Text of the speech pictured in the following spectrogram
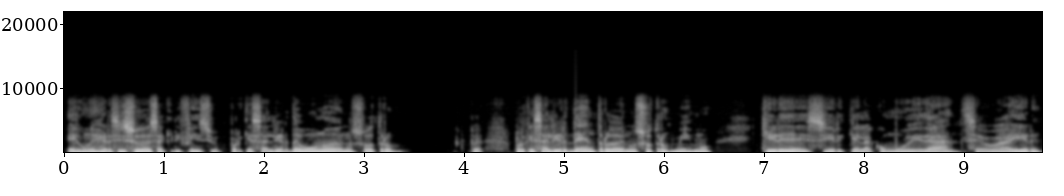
es un ejercicio de sacrificio, porque salir de uno de nosotros, porque salir dentro de nosotros mismos quiere decir que la comodidad se va a ir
